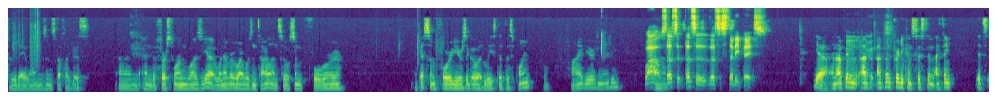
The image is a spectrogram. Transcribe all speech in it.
three day ones and stuff like this. Um, and the first one was yeah, whenever I was in Thailand, so some four, I guess some four years ago at least at this point, five years maybe. Wow, Uh, so that's a, that's a that's a steady pace. Yeah, and I've been Uh, I've I've been pretty consistent. I think it's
